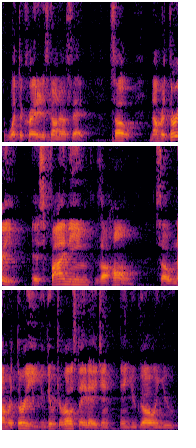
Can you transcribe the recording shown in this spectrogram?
what the credit is going to affect. So, number three is finding the home. So, number three, you get with your real estate agent and you go and you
